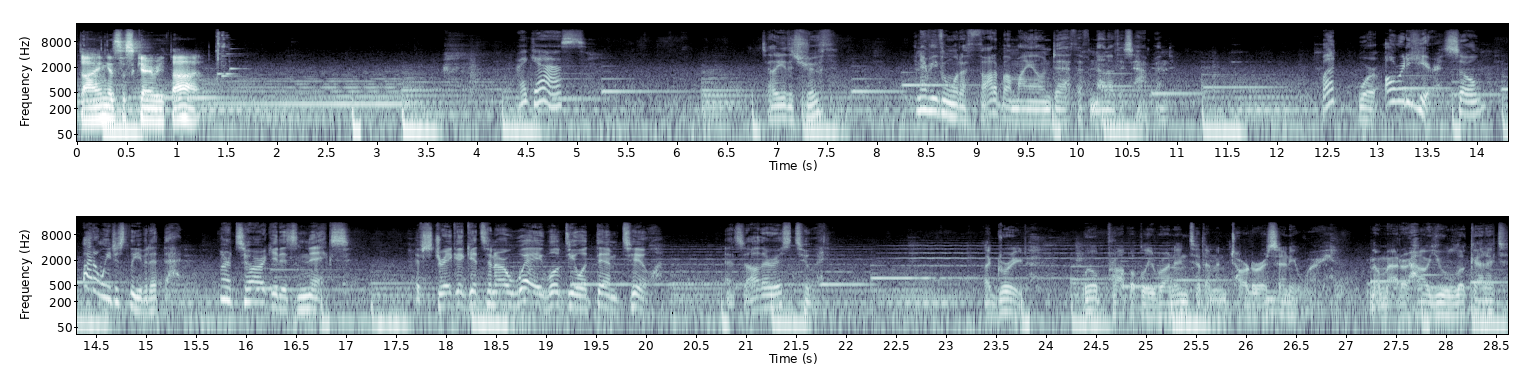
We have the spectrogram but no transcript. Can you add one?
Dying is a scary thought. I guess. Tell you the truth, I never even would have thought about my own death if none of this happened. But we're already here, so why don't we just leave it at that? Our target is Nyx. If Strega gets in our way, we'll deal with them too. That's all there is to it. Agreed. We'll probably run into them in Tartarus anyway. No matter how you look at it,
